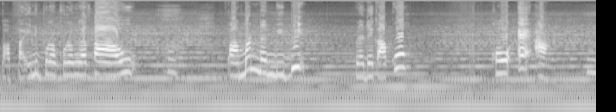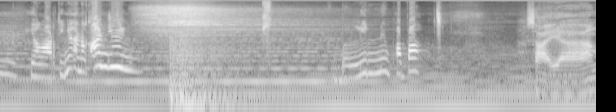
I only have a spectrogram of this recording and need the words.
papa ini pura-pura nggak tahu. Hah, Paman dan bibi meledek aku. Ko ea, Hmm, yang artinya anak anjing. Belin nih papa. Sayang,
